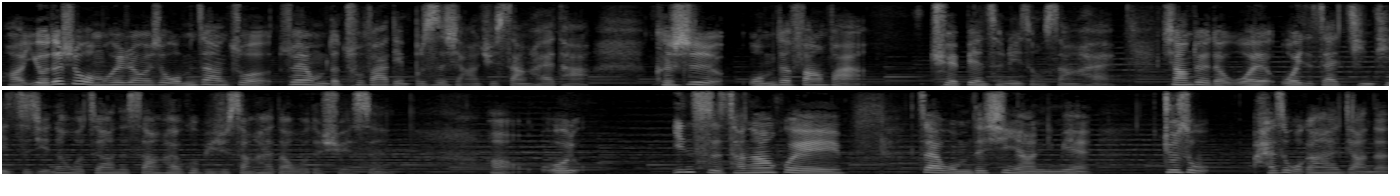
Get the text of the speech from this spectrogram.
好，有的时候我们会认为说，我们这样做，虽然我们的出发点不是想要去伤害他，可是我们的方法却变成了一种伤害。相对的，我也我也在警惕自己，那我这样的伤害会不会去伤害到我的学生？好，我因此常常会在我们的信仰里面，就是还是我刚才讲的，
